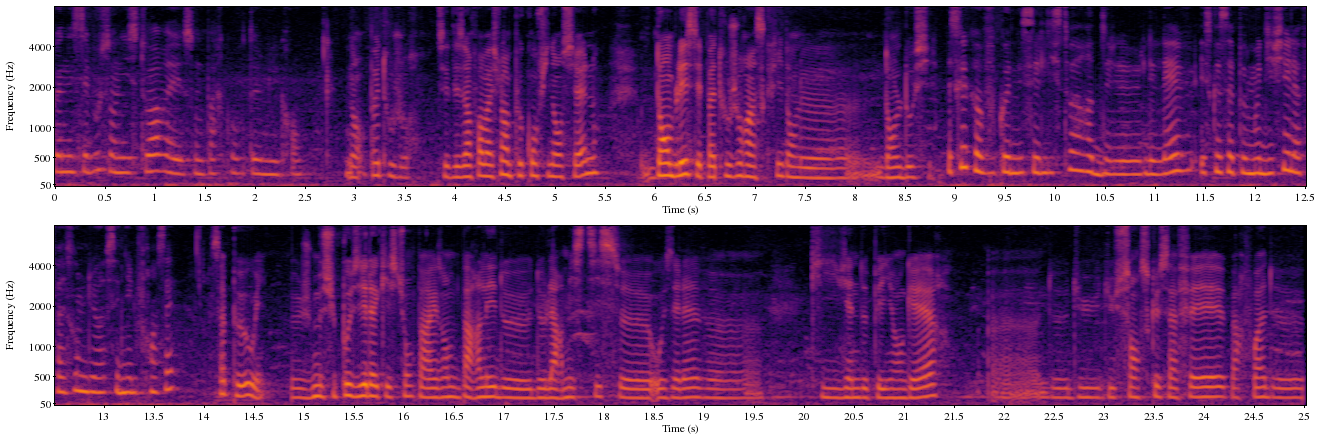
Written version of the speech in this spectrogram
connaissez-vous son histoire et son parcours de migrant? Non, pas toujours. C'est des informations un peu confidentielles. D'emblée, c'est pas toujours inscrit dans le, dans le dossier. Est-ce que quand vous connaissez l'histoire de l'élève, est-ce que ça peut modifier la façon de lui enseigner le français? Ça peut, oui. Je me suis posé la question, par exemple, de parler de, de l'armistice euh, aux élèves euh, qui viennent de pays en guerre, euh, de- du, du sens que ça fait, parfois de,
